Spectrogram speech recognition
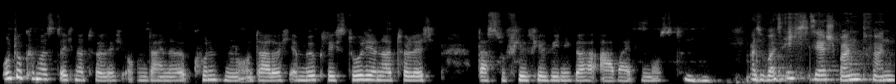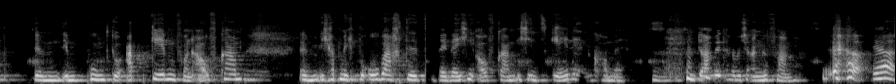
und du kümmerst dich natürlich um deine Kunden und dadurch ermöglichst du dir natürlich, dass du viel, viel weniger arbeiten musst. Mhm. Also was ich sehr spannend fand im, im Punkto Abgeben von Aufgaben, ich habe mich beobachtet, bei welchen Aufgaben ich ins Gähnen komme. Und damit habe ich angefangen. Ja, ja.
